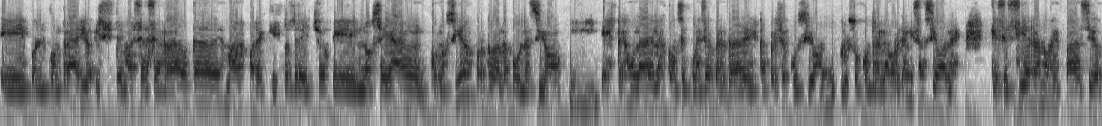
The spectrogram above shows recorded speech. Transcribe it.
Eh, por el contrario, el sistema se ha cerrado cada vez más para que estos derechos eh, no sean conocidos por toda la población y esta es una de las consecuencias, ¿verdad?, de esta persecución incluso contra las organizaciones, que se cierran los espacios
